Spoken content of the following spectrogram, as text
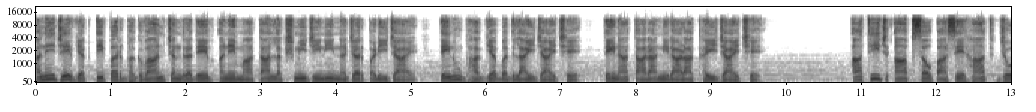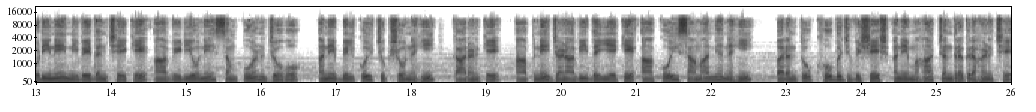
અને જે વ્યક્તિ પર ભગવાન ચંદ્રદેવ અને માતા લક્ષ્મીજીની નજર પડી જાય, તેનું ભાગ્ય બદલાઈ જાય છે, તેના તારા નિરાળા થઈ જાય છે. આથી જ આપ સૌ પાસે હાથ જોડીને નિવેદન છે કે આ વિડીયોને સંપૂર્ણ જોવો અને બિલકુલ ચૂકશો નહીં, કારણ કે આપને જણાવી દઈએ કે આ કોઈ સામાન્ય નહીં, પરંતુ ખૂબ જ વિશેષ અને મહાચંદ્રગ્રહણ છે.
